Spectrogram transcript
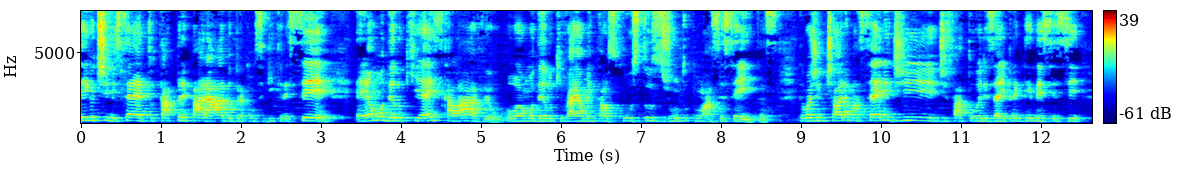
tem o time certo, está preparado para conseguir crescer? É um modelo que é escalável ou é um modelo que vai aumentar os custos junto com as receitas? Então a gente olha uma série de, de fatores aí para entender se esse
